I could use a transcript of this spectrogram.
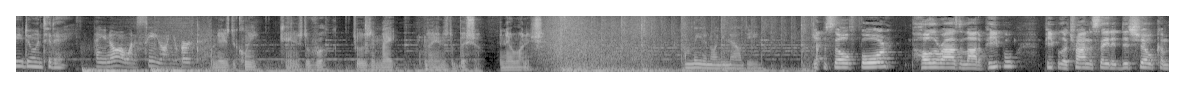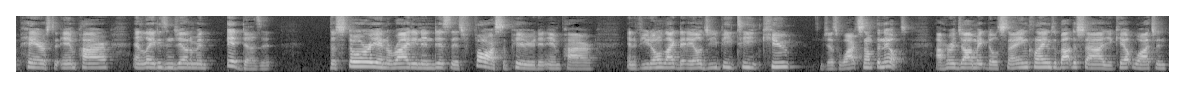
are you doing today? And you know I want to see you on your birthday. Monet's the queen, Cane is the rook, Dru's the knight, Diana is the bishop, and they're running shit. I'm leaning on you now, D. Episode 4 polarized a lot of people. People are trying to say that this show compares to Empire, and ladies and gentlemen, it doesn't. The story and the writing in this is far superior than Empire, and if you don't like the LGBTQ, just watch something else. I heard y'all make those same claims about the Chi. You kept watching.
